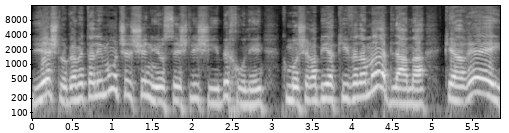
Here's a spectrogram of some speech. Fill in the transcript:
יש לו גם את הלימוד של שני עושה שלישי בחולין כמו שרבי עקיבא למד למה? כי הרי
